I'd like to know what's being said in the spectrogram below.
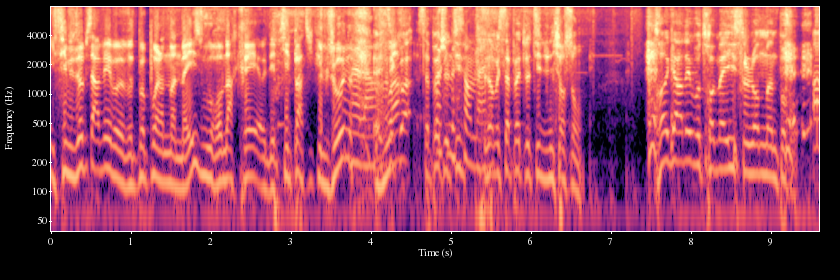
Et si vous observez vo- votre popo un lendemain de maïs, vous remarquerez euh, des petites particules jaunes. Voilà. Voire- quoi? Ça peut Moi, être je le me titre. sens mal. Non, mais ça peut être le titre d'une chanson. Regardez votre maïs le lendemain de popo. Oh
